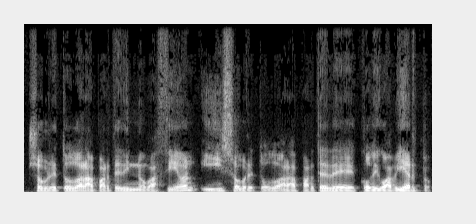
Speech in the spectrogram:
sobre todo a la parte de innovación y sobre todo a la parte de código abierto.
